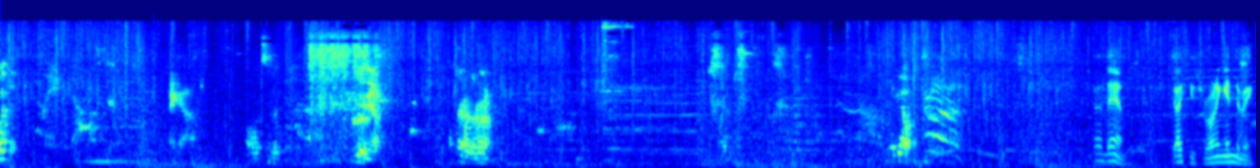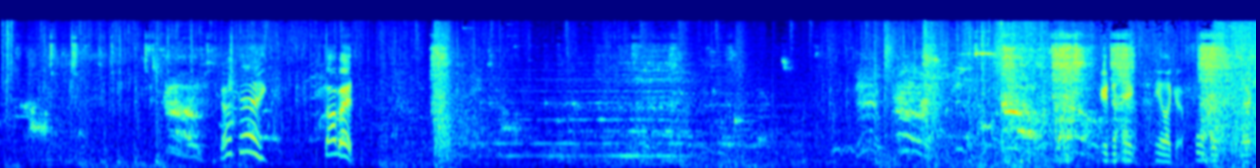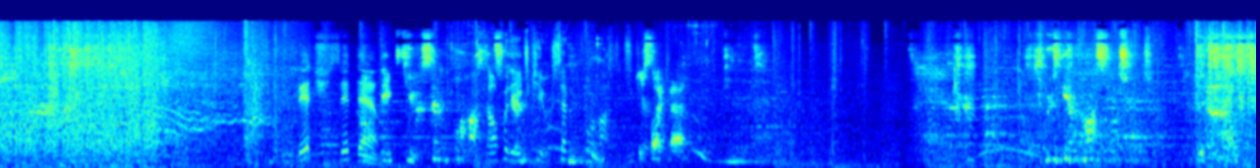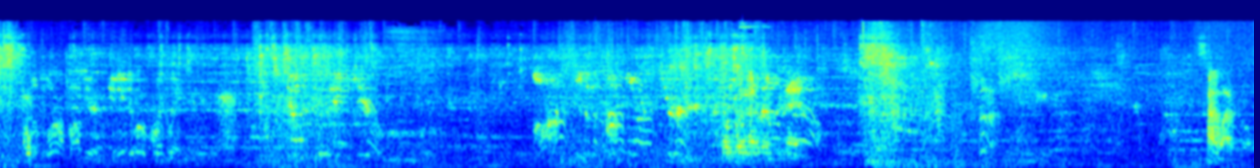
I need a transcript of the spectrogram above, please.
what the? Hang on. Oh, it's in the? Here we go. I'll figure out the run. There we go. God damn. Guy keeps running into me. God dang! Stop it! Okay, now they need like a full connection. Bitch, sit down. HQ, 7-4. Alpha HQ, 7-4 hostage. Just like that. Where's the other hostage? On the floor above you. You need to move quickly. Don't put another in your head. That's how I roll.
